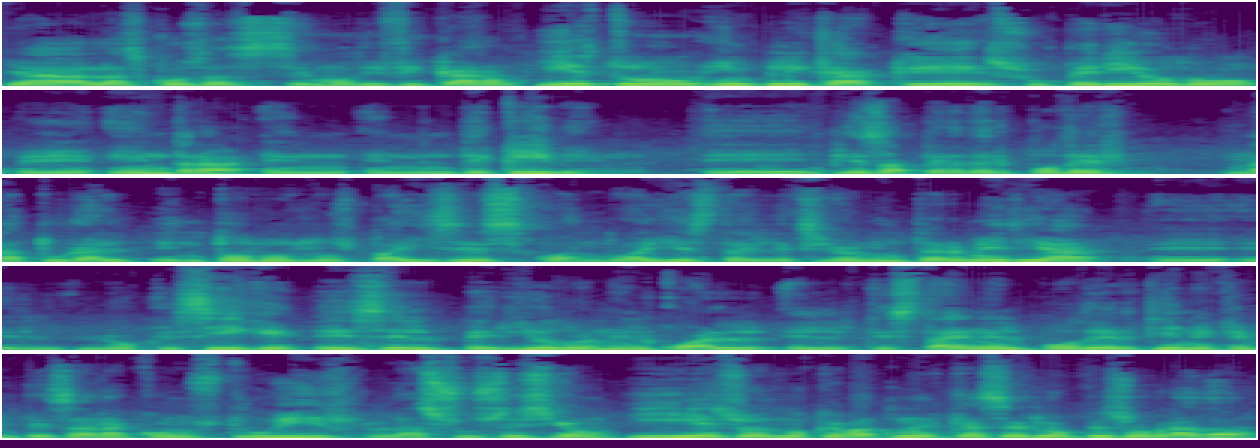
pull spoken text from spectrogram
ya las cosas se modificaron y esto implica que su periodo eh, entra en, declive, eh, empieza a perder poder, natural en todos los países cuando hay esta elección intermedia. Eh, lo que sigue es el periodo en el cual el que está en el poder tiene que empezar a construir la sucesión y eso es lo que va a tener que hacer López Obrador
